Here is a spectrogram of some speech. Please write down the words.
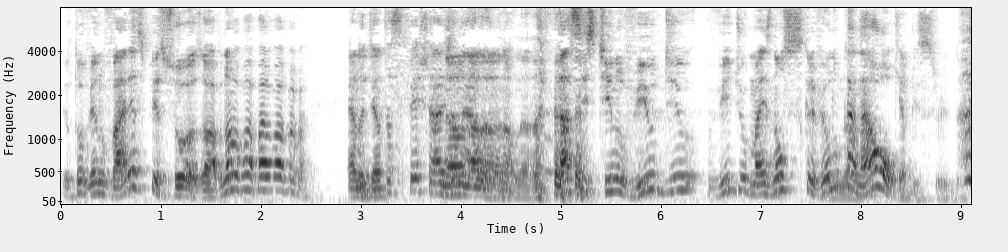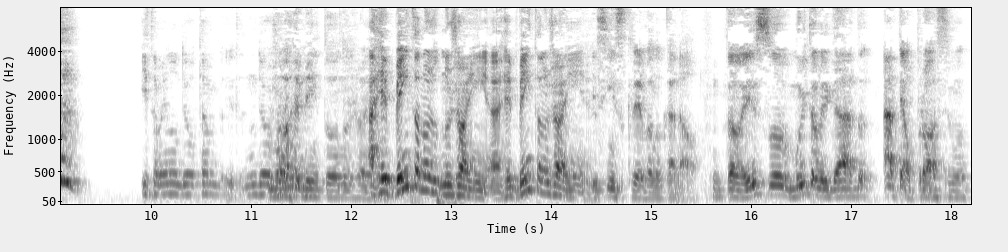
Eu tô vendo várias pessoas, ó. Não, para, para, para, para. É, não adianta se fechar a Não, janela. não, não, não. Tá assistindo o vídeo, vídeo, mas não se inscreveu no Nossa, canal. Que absurdo. E também não deu, tam- não deu Não joinha. arrebentou no joinha. Arrebenta no, no joinha, arrebenta no joinha. e se inscreva no canal. Então é isso, muito obrigado, até o próximo.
